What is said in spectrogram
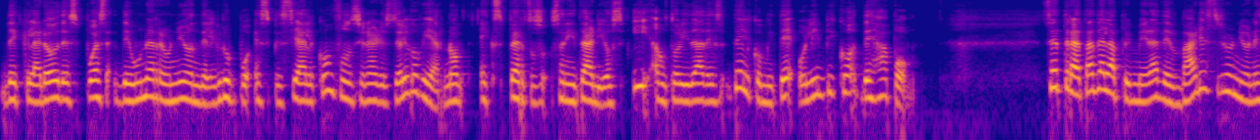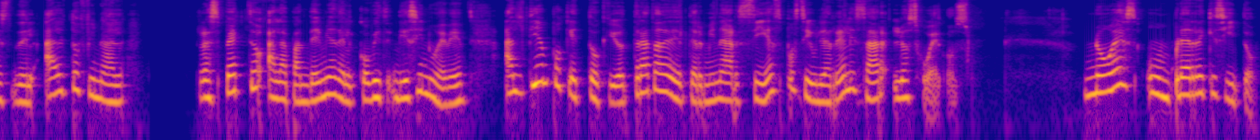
declaró después de una reunión del grupo especial con funcionarios del gobierno, expertos sanitarios y autoridades del Comité Olímpico de Japón se trata de la primera de varias reuniones del alto final respecto a la pandemia del COVID-19, al tiempo que Tokio trata de determinar si es posible realizar los Juegos. No es un prerequisito,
